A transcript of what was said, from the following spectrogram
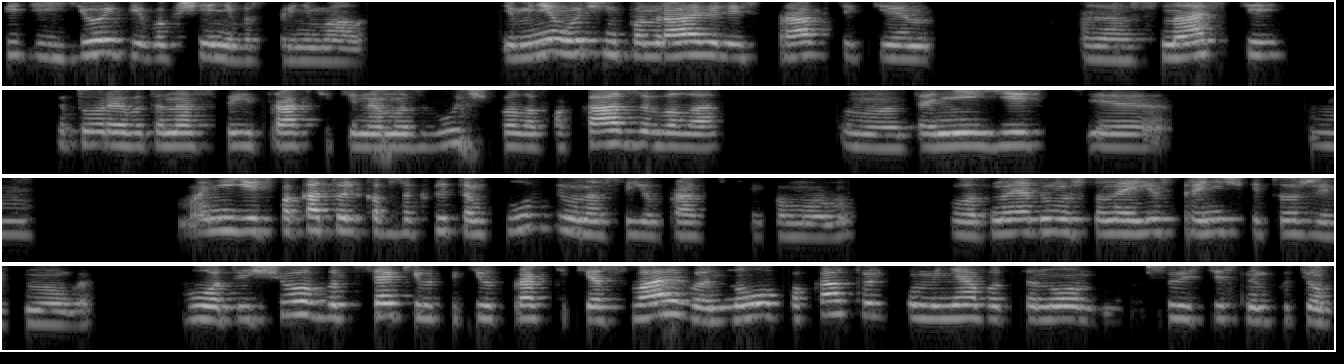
виде йоги, вообще не воспринимала. И мне очень понравились практики э, с Настей, которые вот она свои практики нам озвучивала, показывала. Вот, они есть, э, они есть пока только в закрытом клубе, у нас ее практики, по-моему. Вот, но я думаю, что на ее страничке тоже их много. Вот, еще вот всякие вот такие вот практики осваиваю, но пока только у меня вот оно все естественным путем.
